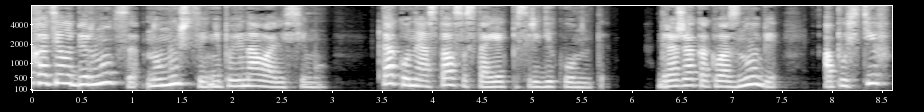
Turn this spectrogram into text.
хотел обернуться, но мышцы не повиновались ему. Так он и остался стоять посреди комнаты. Дрожа как в ознобе, опустив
